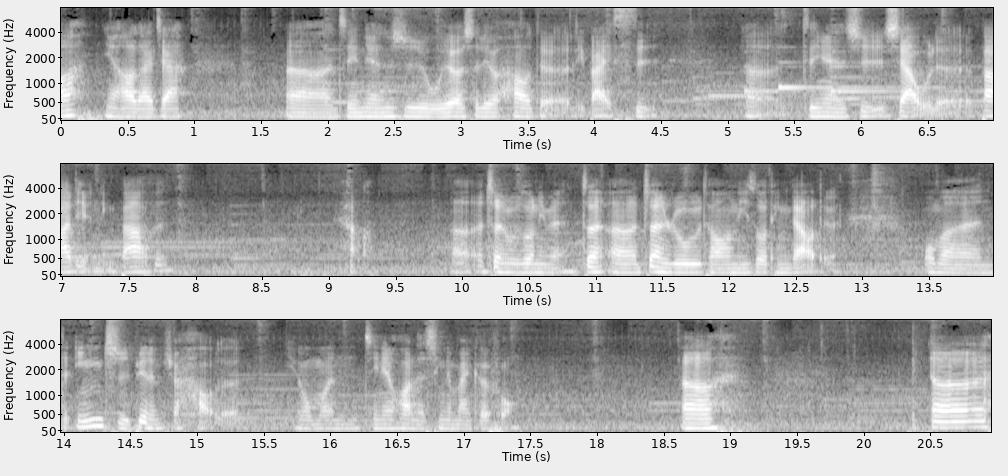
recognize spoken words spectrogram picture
好，你好，大家。呃，今天是五月二十六号的礼拜四，呃，今天是下午的八点零八分。好，呃，正如说你们正呃，正如同你所听到的，我们的音质变得比较好了，因为我们今天换了新的麦克风。呃，呃，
